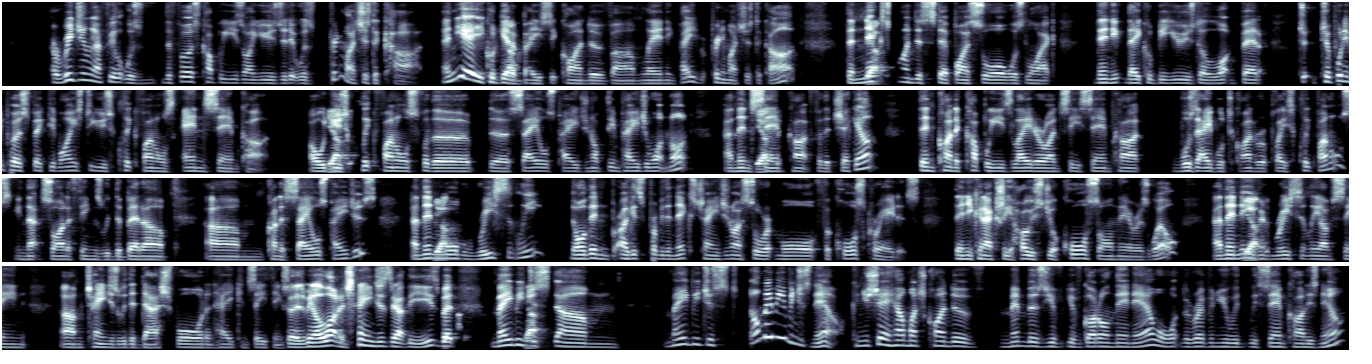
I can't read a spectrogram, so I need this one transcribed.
originally I feel it was the first couple years I used it, it was pretty much just a cart. And yeah, you could get a basic kind of um, landing page, but pretty much just a cart. The next kind of step I saw was like then they could be used a lot better. To, to put in perspective, I used to use ClickFunnels and Samcart. I would use ClickFunnels for the the sales page and opt-in page and whatnot and then yep. Samcart for the checkout. Then, kind of a couple years later, I'd see Samcart was able to kind of replace ClickFunnels in that side of things with the better um, kind of sales pages. And then yep. more recently, or then I guess probably the next change, and I saw it more for course creators. Then you can actually host your course on there as well. And then yep. even recently, I've seen um, changes with the dashboard and how you can see things. So there's been a lot of changes throughout the years, but maybe just um, maybe just or maybe even just now. Can you share how much kind of members you've you've got on there now or what the revenue with with samcart is now?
